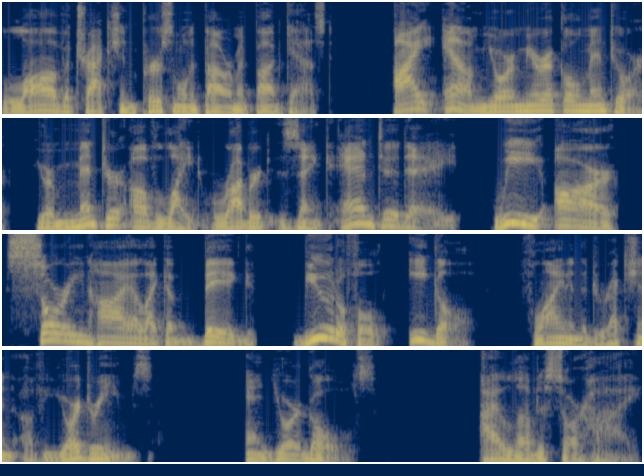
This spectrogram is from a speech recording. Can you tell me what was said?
Law of Attraction Personal Empowerment podcast. I am your miracle mentor, your mentor of light, Robert Zink. And today we are soaring high like a big, beautiful eagle flying in the direction of your dreams and your goals. I love to soar high,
